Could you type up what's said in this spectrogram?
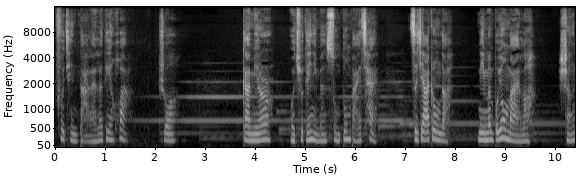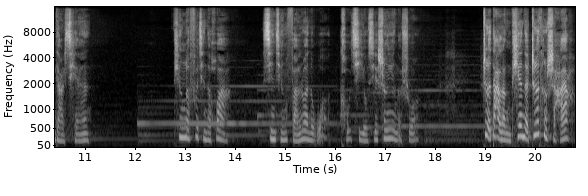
父亲打来了电话，说：“赶明儿我去给你们送冬白菜，自家种的，你们不用买了，省点钱。”听了父亲的话，心情烦乱的我，口气有些生硬地说：“这大冷天的折腾啥呀？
